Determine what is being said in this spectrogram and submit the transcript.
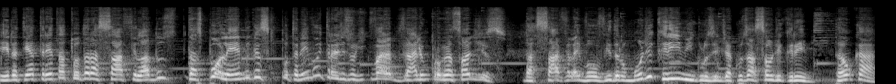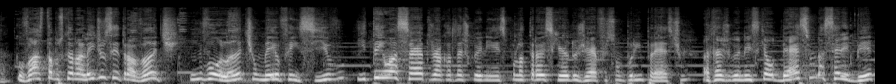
E ainda tem a treta toda da SAF lá dos, das polêmicas, que puta, nem vou entrar nisso aqui, que vale, vale um programa só disso. Da SAF lá envolvida num monte de crime, inclusive, de acusação de crime. Então, cara, o Vasco tá buscando além de um centroavante, um volante, um meio ofensivo, e tem um acerto já com o Atlético Goianiense pro lateral esquerdo, o Jefferson, por empréstimo. Atlético Goianiense que é o décimo da Série B,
